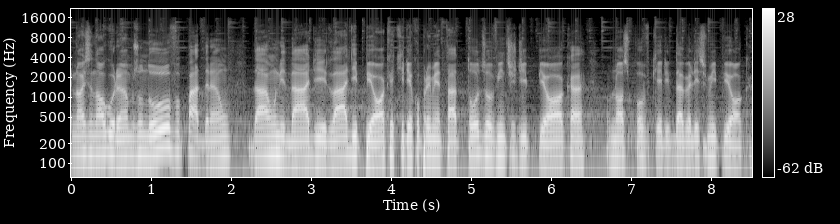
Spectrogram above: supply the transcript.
Nós inauguramos um novo padrão da unidade lá de Pioca. Queria cumprimentar todos os ouvintes de Pioca, o nosso povo querido da belíssima Pioca.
